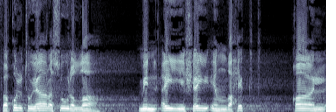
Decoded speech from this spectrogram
فقلت يا رسول الله من أي شيء ضحكت؟ قال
